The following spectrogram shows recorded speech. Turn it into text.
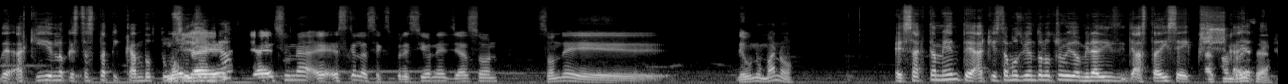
de aquí en lo que estás platicando tú. No, ¿sí ya te es, ya es una, es que las expresiones ya son, son de, de un humano. Exactamente, aquí estamos viendo el otro video, mira, hasta dice, La "Shh, sonrisa. cállate".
